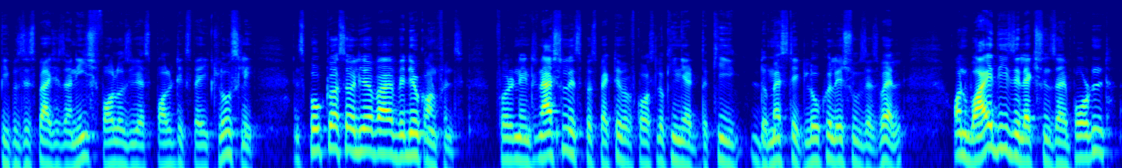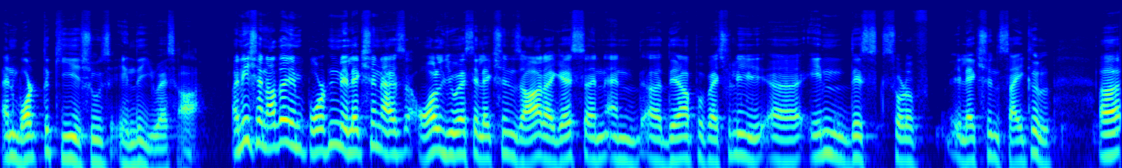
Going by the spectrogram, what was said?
People's Dispatch's Anish follows US politics very closely and spoke to us earlier via video conference for an internationalist perspective, of course, looking at the key domestic local issues as well, on why these elections are important and what the key issues in the US are. Anish, another important election, as all US elections are, I guess, and, and uh, they are perpetually uh, in this sort of election cycle. Uh,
